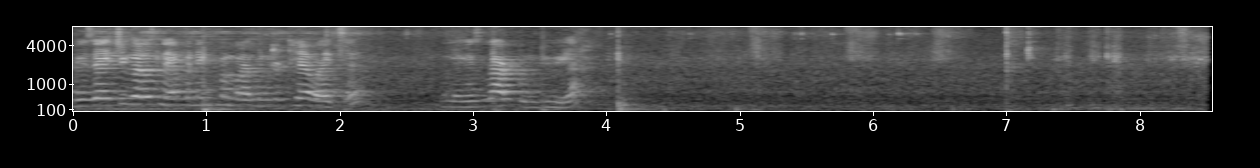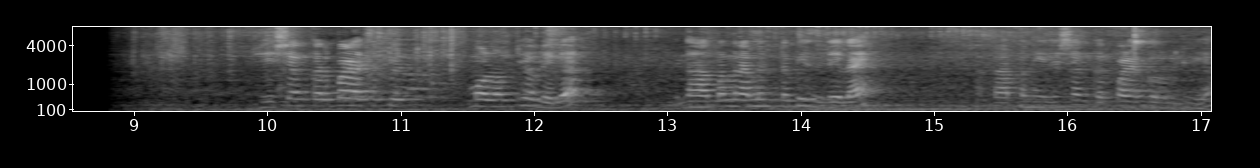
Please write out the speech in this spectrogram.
भिजायची गरज नाही पण एक पंधरा मिनटं ठेवायचं. लगेच लाटून घेऊया. हे शंकरपाळ्याचं पीठ मळून ठेवलेलं. दहा पंधरा मिनटं भिजलेलं आहे. आता आपण हे जे शंकरपाळ्या करून घेऊया.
